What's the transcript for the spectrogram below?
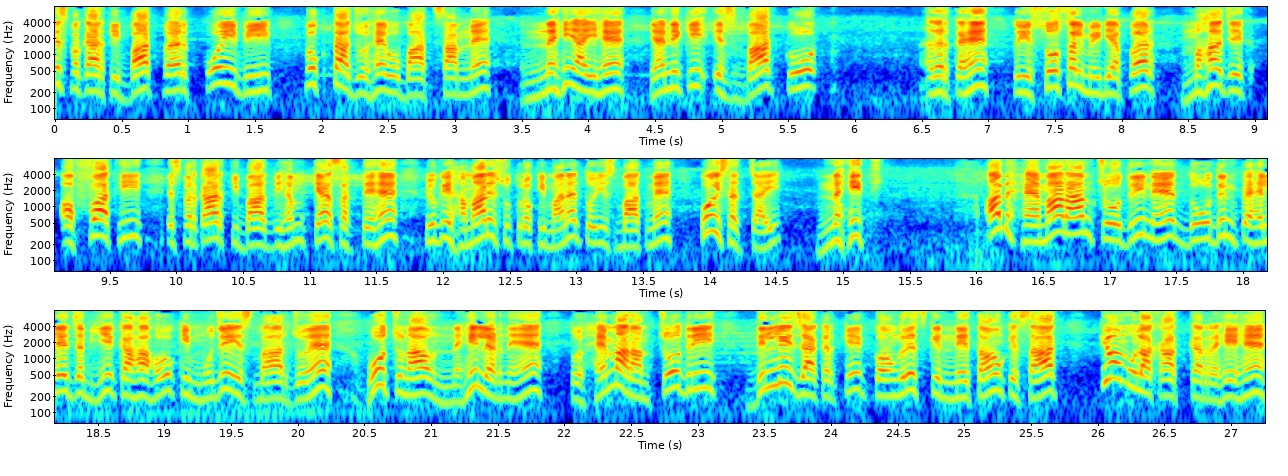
इस प्रकार की बात पर कोई भी पुख्ता जो है वो बात सामने नहीं आई है। यानी कि इस बात को अगर कहें तो ये सोशल मीडिया पर महज एक अफवाह थी। इस प्रकार की बात भी हम कह सकते हैं, क्योंकि हमारे सूत्रों की माने तो इस बात में कोई सच्चाई नहीं थी। अब हेमाराम चौधरी ने दो दिन पहले जब ये कहा हो कि मुझे इस बार जो है वो चुनाव नहीं लड़ने हैं तो हेमाराम चौधरी दिल्ली जाकर के कांग्रेस के नेताओं के साथ क्यों मुलाकात कर रहे हैं,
